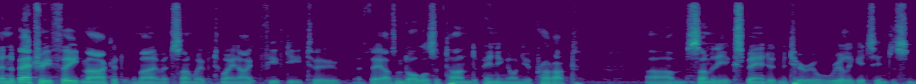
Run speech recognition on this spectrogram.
and the battery feed market at the moment somewhere between 850 to $1,000 a tonne, depending on your product. um, some of the expanded material really gets into some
